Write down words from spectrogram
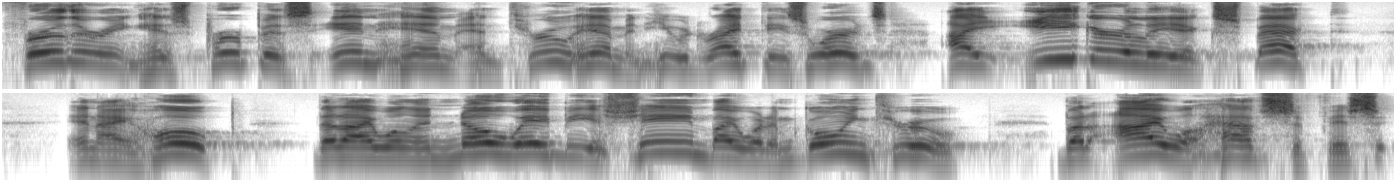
furthering his purpose in him and through him. And he would write these words I eagerly expect and I hope that I will in no way be ashamed by what I'm going through, but I will have sufficient,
